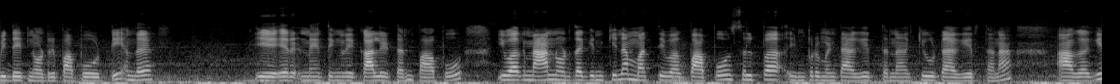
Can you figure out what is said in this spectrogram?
ಬಿದ್ದೈತೆ ನೋಡ್ರಿ ಪಾಪು ಹುಟ್ಟಿ. ಅಂದರೆ ಎರಡನೇ ತಿಂಗಳಿಗೆ ಕಾಲಿಟ್ಟನ ಪಾಪು. ಇವಾಗ ನಾನು ನೋಡ್ದಾಗಿನ್ಕಿನ ಮತ್ತು ಇವಾಗ ಪಾಪು ಸ್ವಲ್ಪ ಇಂಪ್ರೂವ್ಮೆಂಟ್ ಆಗಿರ್ತಾನೆ ಕ್ಯೂಟ್ ಆಗಿರ್ತಾನೆ. ಹಾಗಾಗಿ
